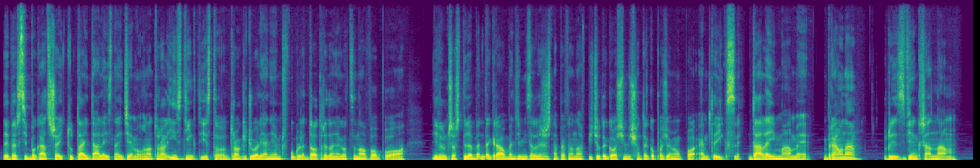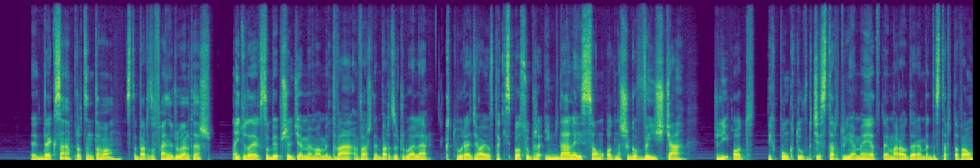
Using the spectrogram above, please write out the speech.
W tej wersji bogatszej tutaj dalej znajdziemy Unnatural Instinct, jest to drogi jewel, ja nie wiem czy w ogóle dotrę do niego cenowo, bo nie wiem czy aż tyle będę grał, będzie mi zależeć na pewno na wbiciu tego 80 poziomu po MTX-y. Dalej mamy Browna, który zwiększa nam Dexa procentowo, jest to bardzo fajny jewel też. No i tutaj jak sobie przejdziemy, mamy dwa ważne bardzo jewele, które działają w taki sposób, że im dalej są od naszego wyjścia, czyli od tych punktów, gdzie startujemy, ja tutaj Marauderem będę startował,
